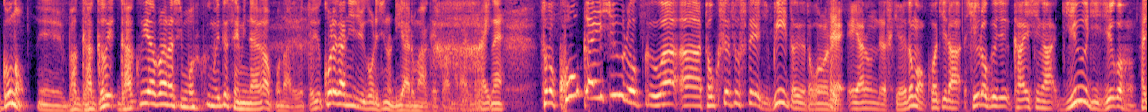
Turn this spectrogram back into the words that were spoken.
後の、えー、楽楽屋話も含めてセミナーが行われるという、これが25日のリアルマーケットアナライズですね。はいその公開収録はあ特設ステージ B というところでやるんですけれども、はい、こちら収録開始が10時15分。はい、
